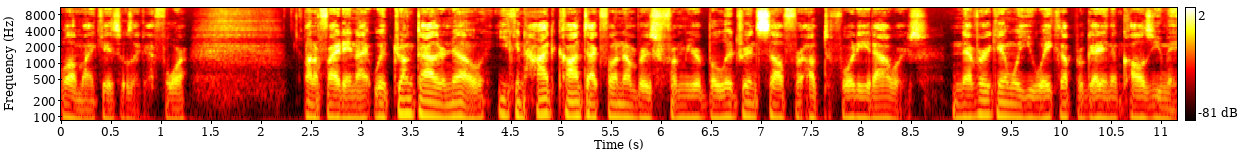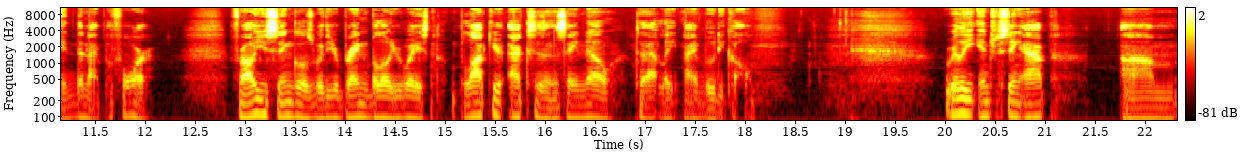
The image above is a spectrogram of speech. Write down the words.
well, in my case, it was like at four on a Friday night. With Drunk Dialer No, you can hide contact phone numbers from your belligerent self for up to 48 hours. Never again will you wake up regretting the calls you made the night before. For all you singles with your brain below your waist, block your exes and say no to that late night booty call. Really interesting app. Um,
